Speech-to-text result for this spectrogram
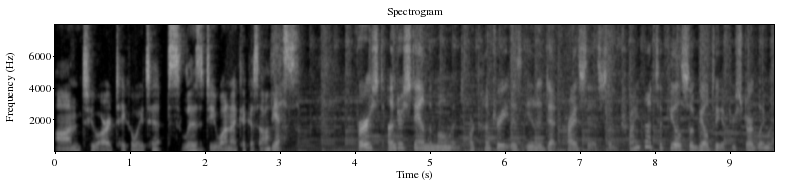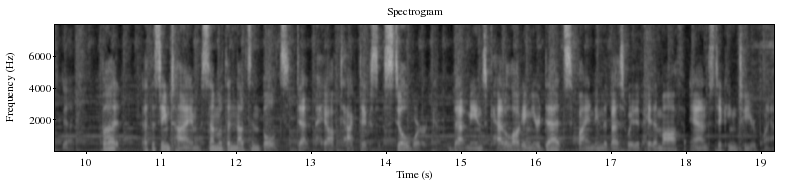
on to our takeaway tips. Liz, do you want to kick us off? Yes. First, understand the moment. Our country is in a debt crisis, so try not to feel so guilty if you're struggling with debt. But at the same time, some of the nuts and bolts debt payoff tactics still work. That means cataloging your debts, finding the best way to pay them off, and sticking to your plan.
